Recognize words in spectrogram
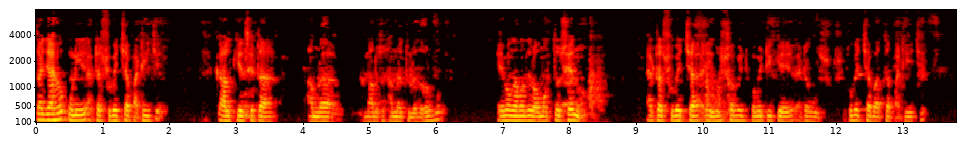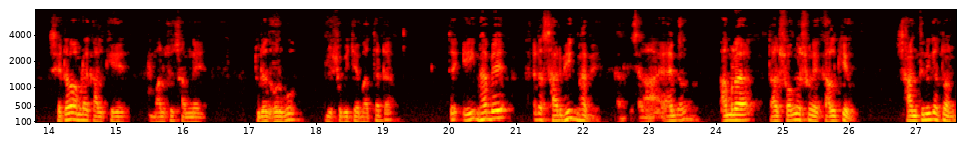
তাই যাই হোক, উনি একটা শুভেচ্ছা পাঠিয়েছে। কালকে সেটা আমরা মানুষের সামনে তুলে ধরব। এবং আমাদের অমর্ত্য সেনও একটা শুভেচ্ছা, এই উৎসবের কমিটিকে একটা শুভেচ্ছা বার্তা পাঠিয়েছে। সেটাও আমরা কালকে মানুষের সামনে তুলে ধরব যে শুভেচ্ছা বার্তাটা। তো এইভাবে একটা সার্বিকভাবে আমরা তার সঙ্গে সঙ্গে কালকেও শান্তিনিকেতন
